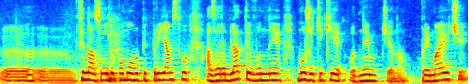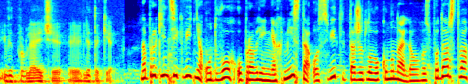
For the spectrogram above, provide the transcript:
е, фінансову допомогу підприємству, а заробляти вони можуть тільки одним чином, приймаючи і відправляючи літаки. Наприкінці квітня у двох управліннях міста, освіти та житлово-комунального господарства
